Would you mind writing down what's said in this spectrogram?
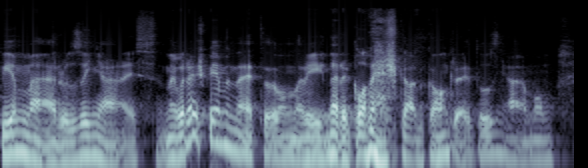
piemēru ziņā es nevarēšu pieminēt, un arī nereklamēšu kādu konkrētu uzņēmumu. Uh,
